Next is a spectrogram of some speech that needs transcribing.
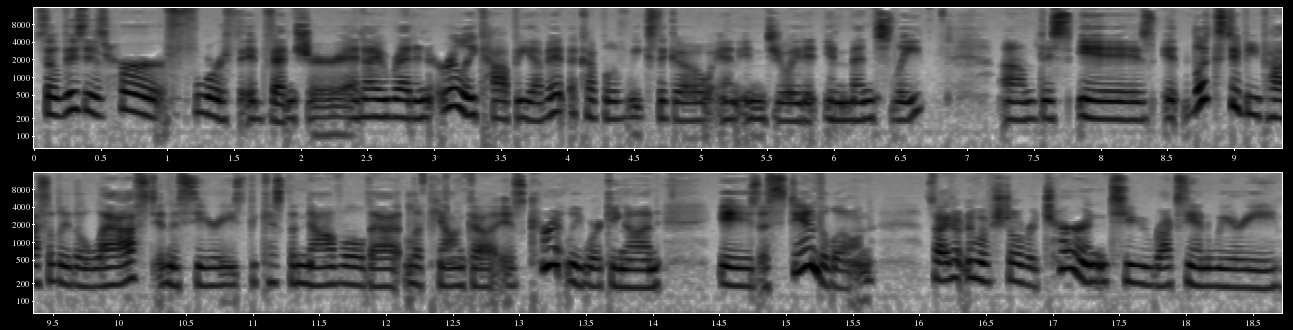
So, this is her fourth adventure, and I read an early copy of it a couple of weeks ago and enjoyed it immensely. Um, this is, it looks to be possibly the last in the series because the novel that Lepionka is currently working on is a standalone. So I don't know if she'll return to Roxane Weary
